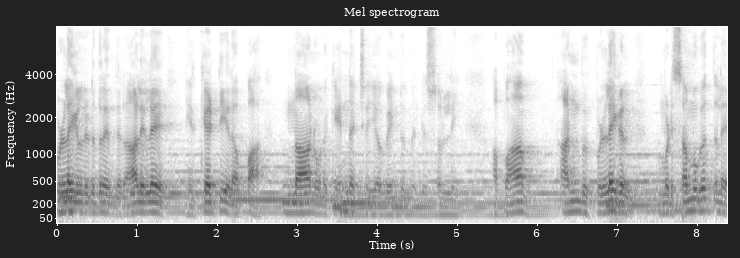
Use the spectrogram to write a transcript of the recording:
பிள்ளைகளிடத்தில் இந்த நாளிலே நீர் கேட்டீரப்பா நான் உனக்கு என்ன செய்ய வேண்டும் என்று சொல்லி. அப்பா அன்பு பிள்ளைகள் உம்முடைய சமூகத்தில்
